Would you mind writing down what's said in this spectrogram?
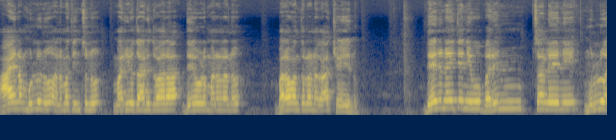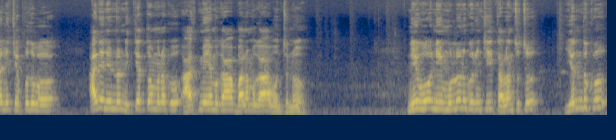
ఆయన ముళ్ళును అనుమతించును మరియు దాని ద్వారా దేవుడు మనలను బలవంతులనుగా చేయును. దేనినైతే నీవు భరించలేని ముళ్ళు అని చెప్పుదువో అది నిన్ను నిత్యత్వమునకు ఆత్మీయముగా బలముగా ఉంచును. నీవు నీ ముళ్ళును గురించి తలంచుచు ఎందుకు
